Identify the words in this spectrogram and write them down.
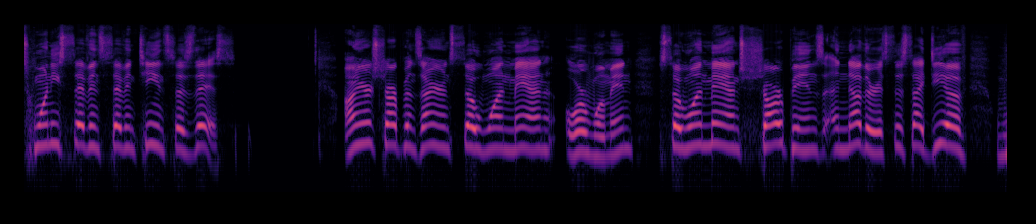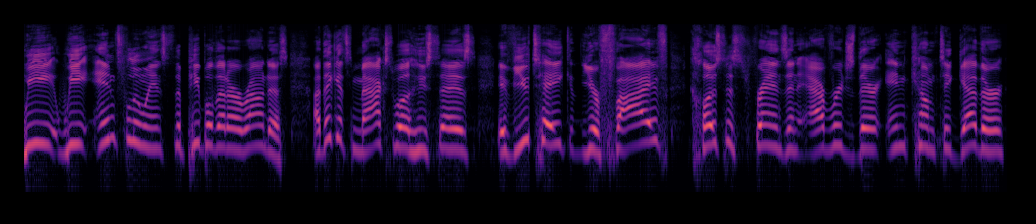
27 17 says this. Iron sharpens iron, so one man or woman, so one man sharpens another. It's this idea of we we influence the people that are around us. I think it's Maxwell who says if you take your five closest friends and average their income together,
